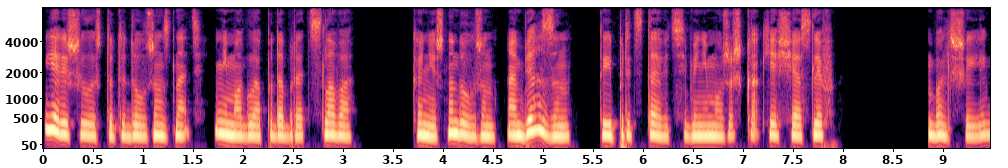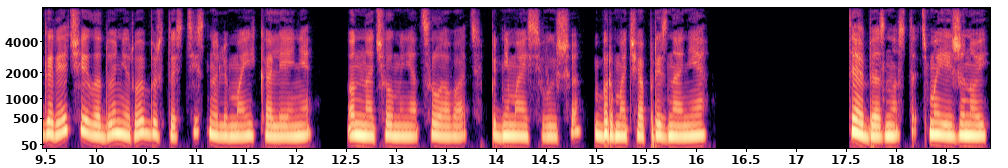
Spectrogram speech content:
Я решила, что ты должен знать. Не могла подобрать слова. Конечно, должен. Обязан. Ты представить себе не можешь, как я счастлив. Большие, горячие ладони Роберта стиснули мои колени. Он начал меня целовать, поднимаясь выше, бормоча признания. Ты обязана стать моей женой.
